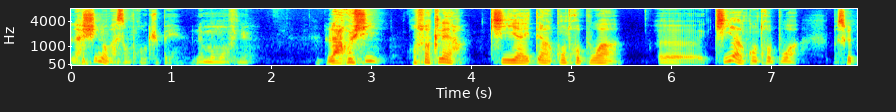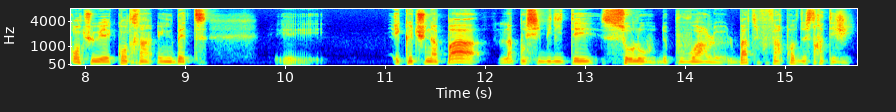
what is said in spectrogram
la Chine, on va s'en préoccuper, le moment venu. La Russie, qu'on soit clair, qui a été un contrepoids, euh, qui est un contrepoids? Parce que quand tu es contre un- une bête et, que tu n'as pas la possibilité solo de pouvoir le battre, il faut faire preuve de stratégie.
